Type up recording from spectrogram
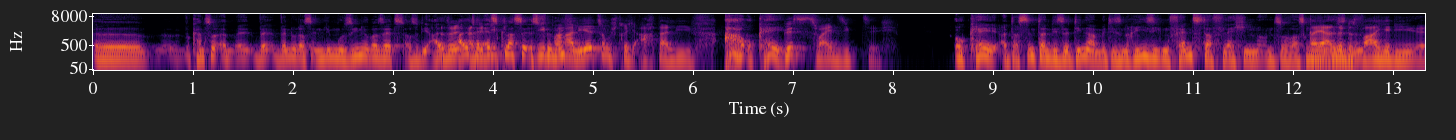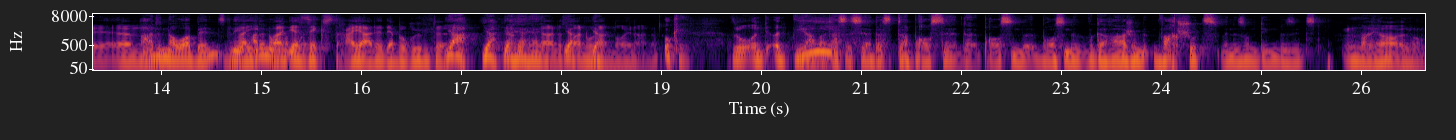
Äh, kannst du, äh, wenn du das in Limousine übersetzt, also die al Also, alte also S-Klasse ist die für mich. parallel zum Strich 8er lief. Ah, okay. Bis 72. Okay, das sind dann diese Dinger mit diesen riesigen Fensterflächen und sowas. Naja, also gewesen, das ne? war hier die äh, ähm, Adenauer Benz? Nee, war, Adenauer war der 6-3er, der, der berühmte. Ja, ja, ja, ja, ja. Ja, das ja, war ein ja. 109er. Ne? Okay. So, und, und die. Ja, aber das ist ja, das, da brauchst du, da brauchst du, eine, brauchst du eine Garage mit einem Wachschutz, wenn du so ein Ding besitzt. Naja, also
